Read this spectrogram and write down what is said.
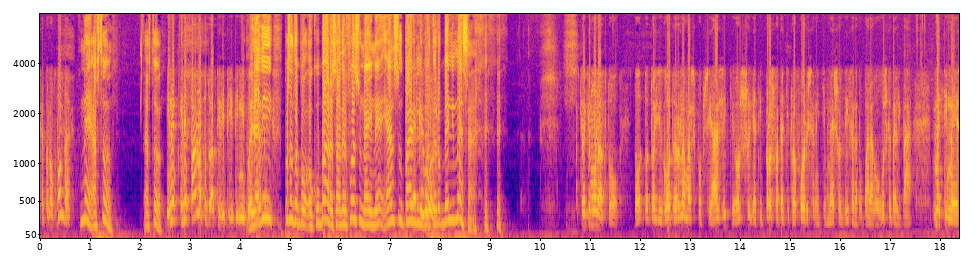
180. Ναι, αυτό. Αυτό. Είναι, είναι πάνω από, το, από τη διπλή τιμή που έχει. Δηλαδή, πώς να το πω, ο κουμπάρος, ο αδερφός σου να είναι, αν σου πάρει λιγότερο, μπαίνει μέσα. Και όχι μόνο αυτό. Το, το, το λιγότερο να μας υποψιάζει και όσο, γιατί πρόσφατα κυκλοφόρησαν εκεί μέσω δίθεν από παραγωγούς κτλ. με τιμές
